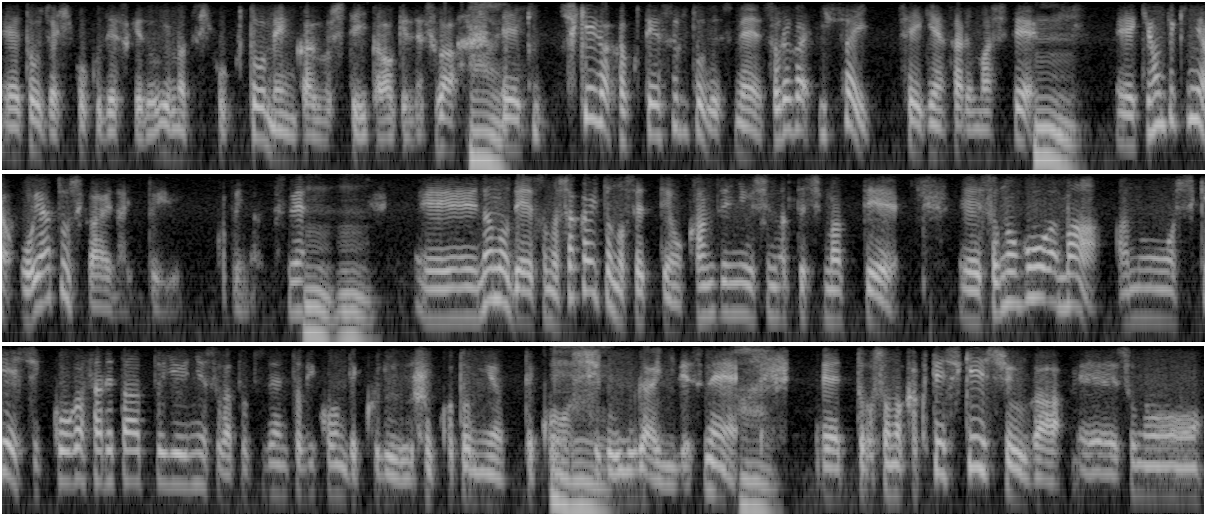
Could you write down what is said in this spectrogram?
えー、当時は被告ですけど、植松被告と面会をしていたわけですが、はい、えー、死刑が確定すると、ですねそれが一切制限されまして、うん、えー、基本的には親としか会えないということになるんですね。うんうんえー、なので、その社会との接点を完全に失ってしまって、えー、その後は、まあ、あの死刑執行がされたというニュースが突然飛び込んでくることによってこう知る以外にですね、えーはい、えー、っとその確定死刑囚が、えー、その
